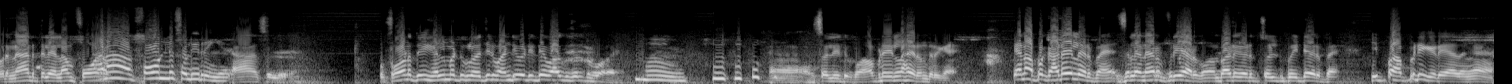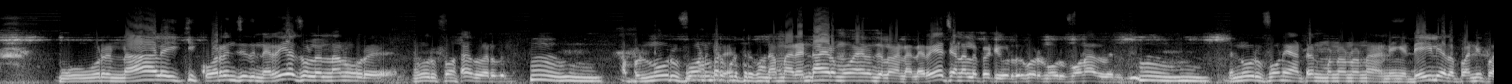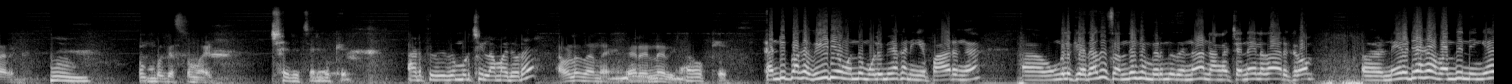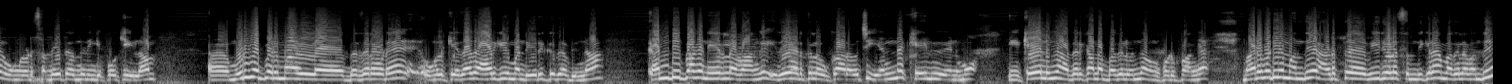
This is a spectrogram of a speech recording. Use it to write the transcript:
ஒரு நேரத்துல எல்லாம் ஆனா போன்ல சொல்லிடுறீங்க. ஆ சொல்லுவேன் ஃபோனை தூக்கி ஹெல்மெட்டுக்குள்ள வச்சுட்டு வண்டி ஓட்டிகிட்டே வாக்கு சொல்லிட்டு போவேன். சொல்லிட்டு போ. அப்படியெல்லாம் இருந்திருக்கேன். ஏன்னா அப்போ கடையில் இருப்பேன். சில நேரம் ஃப்ரீயாக இருக்கும். பாட்டுக்கு எடுத்து சொல்லிட்டு போயிட்டே இருப்பேன். இப்போ அப்படி கிடையாதுங்க. ஒரு நாளைக்கு குறைஞ்சது நிறைய சொல்லலைனாலும் ஒரு நூறு ஃபோனாவது வருது. அப்போ நூறு ஃபோன் கொடுத்திருக்கோம். நம்ம ரெண்டாயிரம் மூவாயிரம் சொல்ல வேண்டாம். நிறைய சேனல்ல பேட்டி கொடுத்துருக்கோம். ஒரு நூறு ஃபோனாவது வருது. நூறு ஃபோனையும் அட்டன் பண்ணணும்னா நீங்கள் டெய்லி அதை பண்ணி பாருங்க. ரொம்ப கஷ்டமாயிடும் சரி சரி ஓகே அடுத்தது இது முடிச்சுக்கலாமா இதோட? அவ்வளோதானே வேற என்ன இருக்கு? ஓகே. கண்டிப்பாக வீடியோ வந்து முழுமையாக நீங்க பாருங்க. ஆஹ் உங்களுக்கு ஏதாவது சந்தேகம் இருந்ததுன்னா நாங்க சென்னையில தான் இருக்கிறோம். நேரடியாக வந்து நீங்க உங்களோட சந்தேகத்தை வந்து நீங்க போக்கிக்கலாம். முருகப்பெருமாள் பிரதரோட உங்களுக்கு ஏதாவது ஆர்கியூமெண்ட் இருக்குது அப்படின்னா கண்டிப்பாக நேர்ல வாங்க. இதே இடத்துல உட்கார வச்சு என்ன கேள்வி வேணுமோ நீங்க கேளுங்க. அதற்கான பதில் வந்து அவங்க கொடுப்பாங்க. மறுபடியும் வந்து அடுத்த வீடியோல சந்திக்கிறேன். முதல்ல வந்து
